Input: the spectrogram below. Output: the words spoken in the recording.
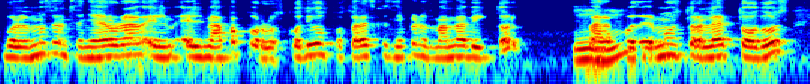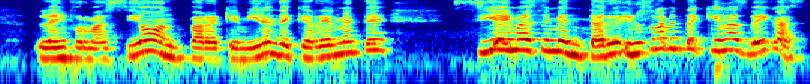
volvemos a enseñar ahora el, mapa por los códigos postales que siempre nos manda Víctor, para poder mostrarle a todos la información, para que miren de que realmente sí hay más inventario, y no solamente aquí en Las Vegas,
